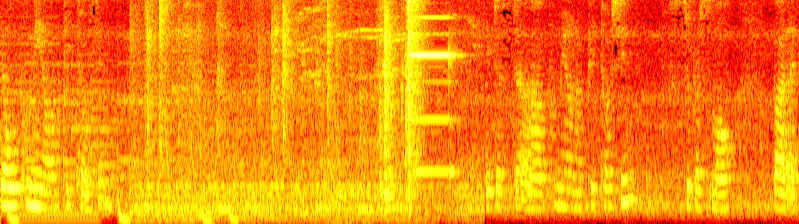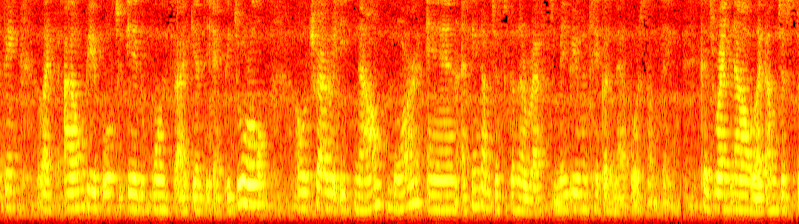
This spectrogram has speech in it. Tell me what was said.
they'll put me on pitocin. They just uh, put me on a pitocin, super small. But I think like I won't be able to eat once I get the epidural. I will try to eat now more, and I think I'm just gonna rest, maybe even take a nap or something. Because right now, like I'm just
